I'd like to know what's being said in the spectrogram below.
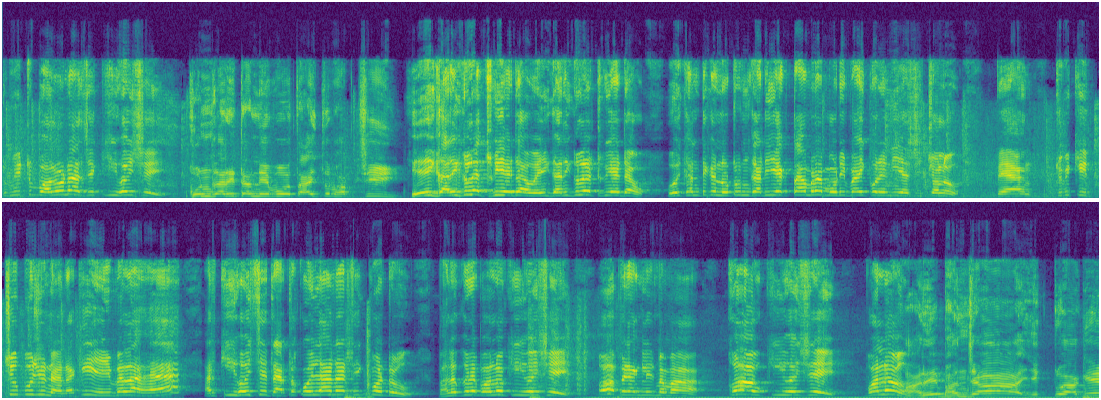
তুমি একটু বলো না যে কি হইছে কোন গাড়িটা নেব তাই তো ভাবছি। এই গাড়িগুলো থুয়ে দাও এই গাড়িগুলো থুয়ে দাও। ওইখান থেকে নতুন গাড়ি একটা আমরা মডিফাই করে নিয়ে আসি চলো। ব্যাং তুমি কিচ্ছু বুঝো না নাকি এই বেলা হ্যাঁ? আর কি হয়েছে তা তো কইলা না ঠিক মতো। ভালো করে বলো কি হয়েছে। ও ফ্র্যাঙ্কলিন মামা কও কি হয়েছে? বলো। আরে ভাঞ্জা একটু আগে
